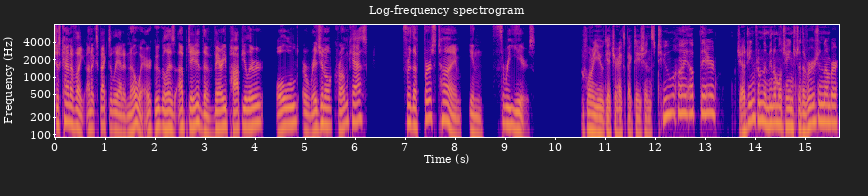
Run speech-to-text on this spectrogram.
just kind of like unexpectedly out of nowhere, Google has updated the very popular old original Chromecast for the first time in three years. Before you get your expectations too high up there, judging from the minimal change to the version number,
